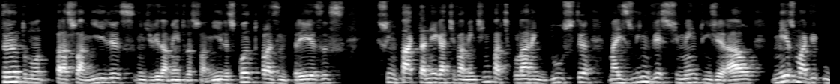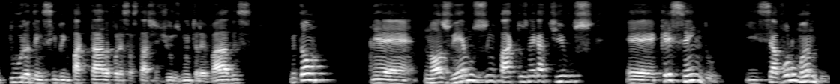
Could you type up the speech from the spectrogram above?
tanto no, para as famílias, o endividamento das famílias, quanto para as empresas. Isso impacta negativamente, em particular, a indústria, mas o investimento em geral, mesmo a agricultura tem sido impactada por essas taxas de juros muito elevadas. Então, é, nós vemos os impactos negativos é, crescendo e se avolumando.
